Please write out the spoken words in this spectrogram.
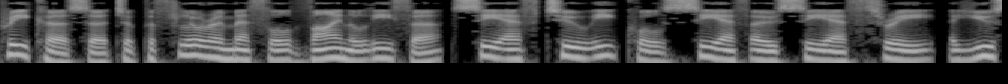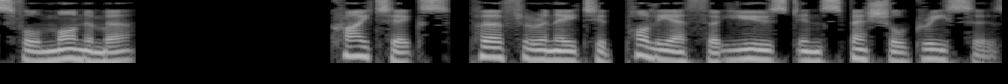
precursor to perfluoromethyl vinyl ether CF2 equals CFOCF3, a useful monomer. Krytox, perfluorinated polyether used in special greases.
